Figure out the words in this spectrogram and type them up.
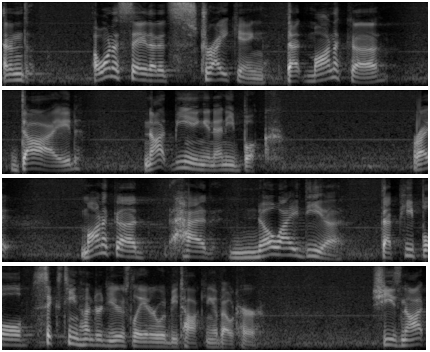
And I want to say that it's striking that Monica died not being in any book. Right? Monica had no idea that people 1600 years later would be talking about her. She's not,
